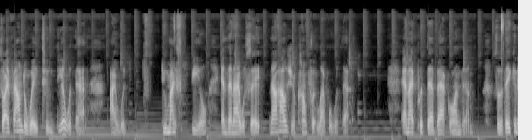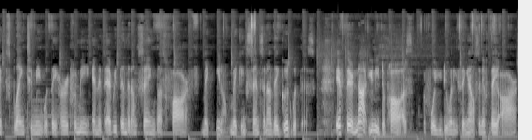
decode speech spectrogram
So I found a way to deal with that. I would do my spiel and then I would say, Now how's your comfort level with that? And I put that back on them so that they can explain to me what they heard from me and if everything that I'm saying thus far make you know making sense and are they good with this. If they're not, you need to pause before you do anything else. And if they mm-hmm. are,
